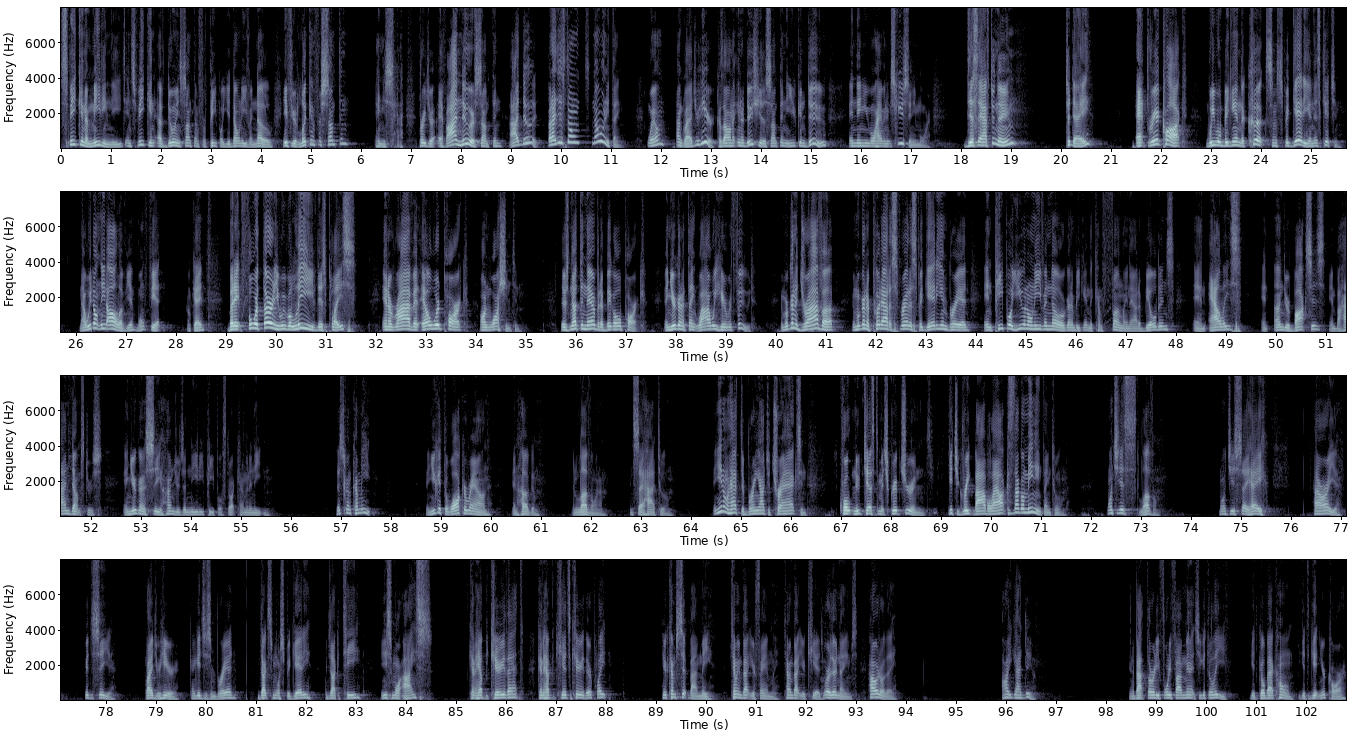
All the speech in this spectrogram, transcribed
Speaking of meeting needs and speaking of doing something for people you don't even know, if you're looking for something and you say, Preacher, if I knew of something, I'd do it, but I just don't know anything. Well, I'm glad you're here because I want to introduce you to something that you can do and then you won't have an excuse anymore. This afternoon, today, at 3 o'clock, we will begin to cook some spaghetti in this kitchen. Now, we don't need all of you, won't fit, okay? But at 4:30 we will leave this place and arrive at Ellwood Park on Washington. There's nothing there but a big old park. And you're going to think, why are we here with food? And we're going to drive up and we're going to put out a spread of spaghetti and bread, and people you don't even know are going to begin to come funneling out of buildings and alleys and under boxes and behind dumpsters and you're going to see hundreds of needy people start coming and eating. They're just going to come eat. And you get to walk around and hug them and love on them and say hi to them. And you don't have to bring out your tracts and quote New Testament scripture and get your Greek Bible out because it's not going to mean anything to them. Why don't you just love them? Why don't you just say, hey, how are you? Good to see you. Glad you're here. Can I get you some bread? Would you like some more spaghetti? Would you like a tea? You need some more ice? Can I help you carry that? Can I help your kids carry their plate? Here, come sit by me. Tell me about your family. Tell me about your kids. What are their names? How old are they? All you got to do. In about 30, 45 minutes, you get to leave. You get to go back home. You get to get in your car.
